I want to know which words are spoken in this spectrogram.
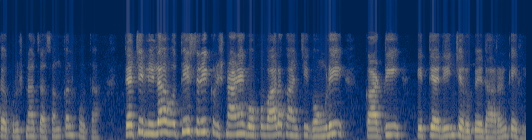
तर कृष्णाचा संकल्प होता. त्याची लीला होती श्रीकृष्णाने गोपबालकांची घोंगडी काठी इत्यादींचे रूपे धारण केली.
